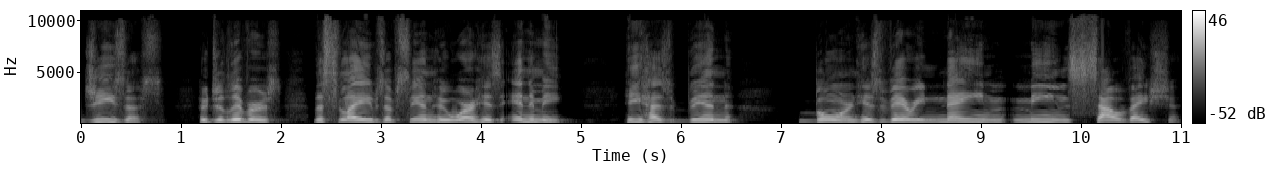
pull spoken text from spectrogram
Jesus, who delivers the slaves of sin who were his enemy. He has been born. His very name means salvation.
